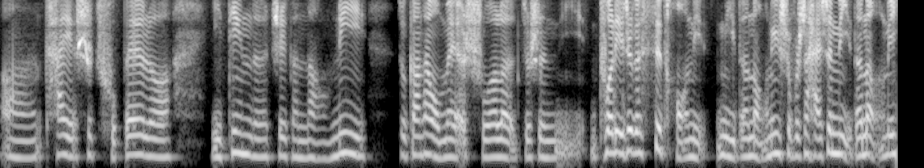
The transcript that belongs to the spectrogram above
嗯，他也是储备了一定的这个能力。就刚才我们也说了，就是你脱离这个系统，你你的能力是不是还是你的能力？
